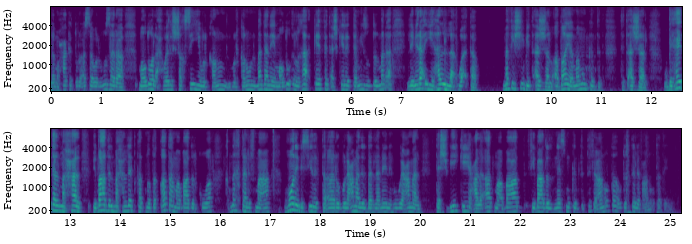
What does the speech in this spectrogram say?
لمحاكمة الرؤساء والوزراء موضوع الأحوال الشخصية والقانون والقانون المدني موضوع إلغاء كافة أشكال التمييز ضد المرأة اللي برأيي هلأ وقتها. ما في شيء بيتأجل قضايا ما ممكن تتأجل. وبهيدا المحل ببعض المحلات قد نتقاطع مع بعض القوى قد نختلف معها وهون بيصير التقارب والعمل البرلماني هو عمل تشبيكي علاقات مع بعض. في بعض الناس ممكن تتفق على نقطة وتختلف على نقطة ثانية.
